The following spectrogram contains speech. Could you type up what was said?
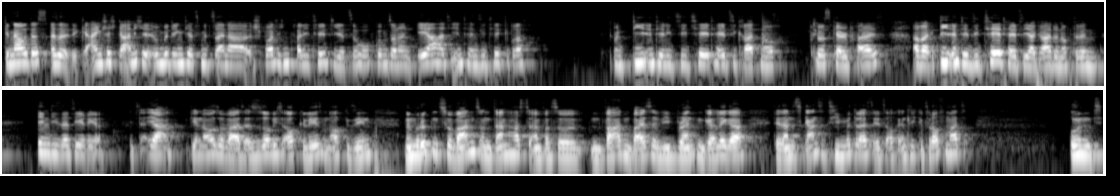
Genau das, also eigentlich gar nicht unbedingt jetzt mit seiner sportlichen Qualität, die jetzt so hochkommt, sondern er hat die Intensität gebracht und die Intensität hält sie gerade noch, plus Carey Price, aber die Intensität hält sie ja gerade noch drin in dieser Serie. Ja, genau so war es. Also so habe ich es auch gelesen und auch gesehen. Mit dem Rücken zur Wand und dann hast du einfach so einen Wadenbeißer wie Brandon Gallagher, der dann das ganze Team mitreißt, der jetzt auch endlich getroffen hat. Und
